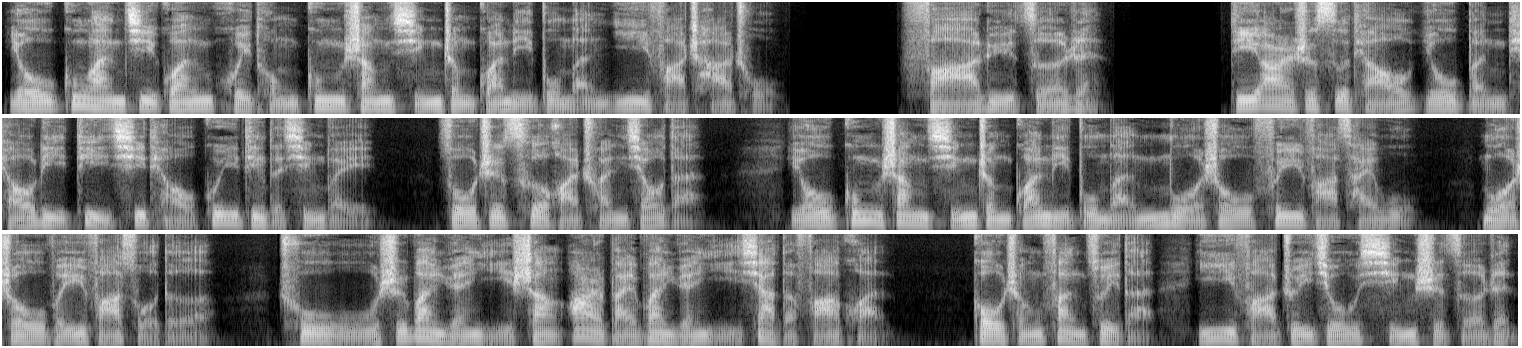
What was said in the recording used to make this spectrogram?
由公安机关会同工商行政管理部门依法查处。法律责任。第二十四条，由本条例第七条规定的行为组织策划传销的，由工商行政管理部门没收非法财物、没收违法所得。处五十万元以上二百万元以下的罚款，构成犯罪的，依法追究刑事责任。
